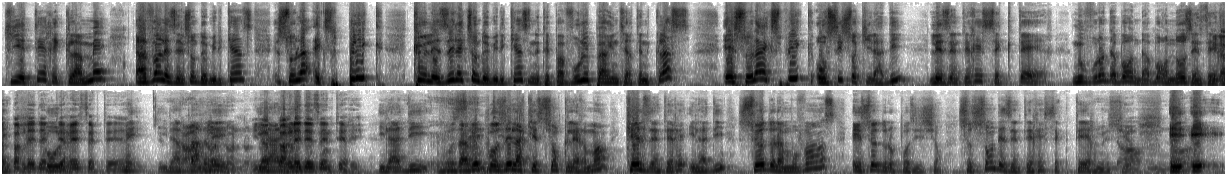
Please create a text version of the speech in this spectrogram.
qui était réclamé avant les élections de 2015. Cela explique que les élections de 2015 n'étaient pas voulues par une certaine classe. Et cela explique aussi ce qu'il a dit, les intérêts sectaires. Nous voulons d'abord d'abord nos intérêts. Il a parlé d'intérêts sectaires. Mais il a parlé. il, a, parlé des intérêts. Il a dit. Vous avez posé la question clairement. Quels intérêts? Il a dit ceux de la mouvance et ceux de l'opposition. Ce sont des intérêts sectaires, monsieur. Et, et,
